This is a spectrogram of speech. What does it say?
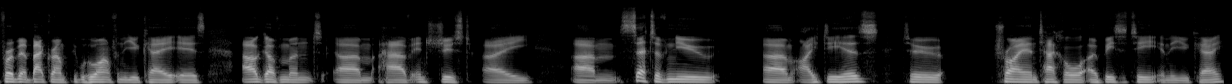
for a bit of background, for people who aren't from the UK, is our government um, have introduced a um, set of new um, ideas to try and tackle obesity in the UK.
